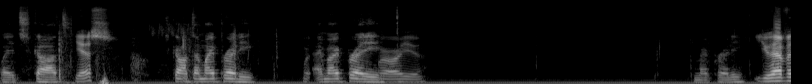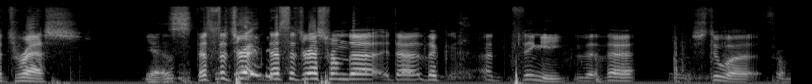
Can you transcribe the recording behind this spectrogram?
Wait, Scott. Yes? Scott, am I pretty? Wh- Am I pretty? Where are you? Am I pretty? You have a dress. Yes. That's the dress. that's the dress from the the the uh, thingy. The the steward. From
